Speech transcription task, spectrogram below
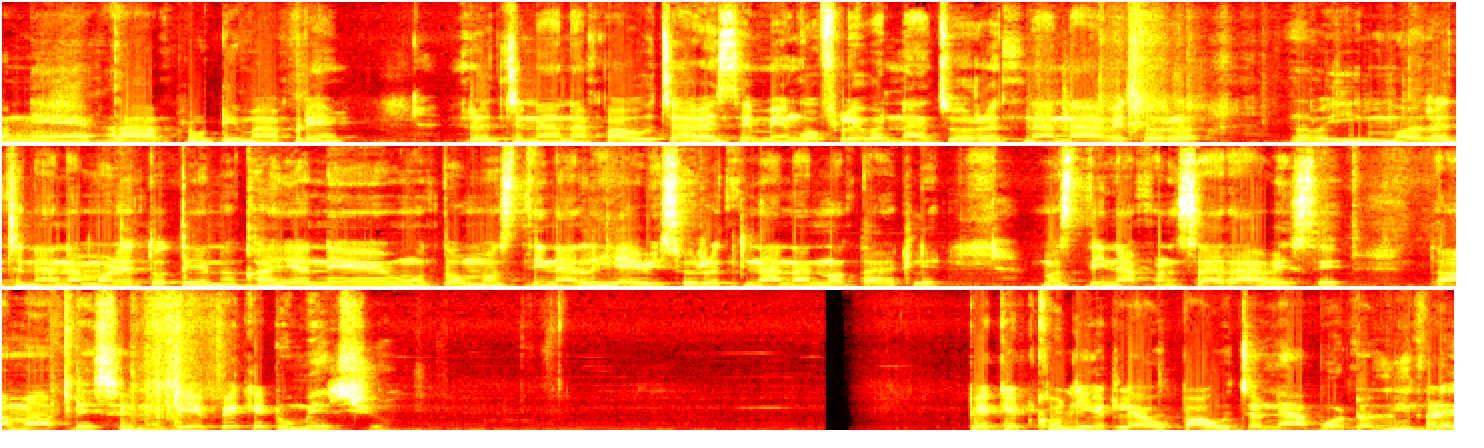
અને આ ફ્રૂટીમાં આપણે રચનાના પાઉચ આવે છે મેંગો ફ્લેવરના જો રચનાના આવે તો રચનાના મળે તો તે ન ખાય અને હું તો મસ્તીના લઈ આવી છું, રચનાના નહોતા એટલે મસ્તીના પણ સારા આવે છે. તો આમાં આપણે છે ને બે પેકેટ ઉમેરશું. પેકેટ ખોલીએ એટલે આવું પાઉચ અને આ બોટલ નીકળે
